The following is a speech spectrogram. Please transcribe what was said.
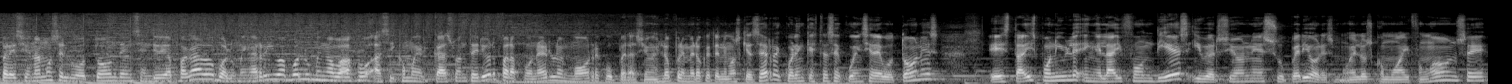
presionamos el botón de encendido y apagado, volumen arriba, volumen abajo, así como en el caso anterior para ponerlo en modo recuperación. Es lo primero que tenemos que hacer. Recuerden que esta secuencia de botones está disponible en el iPhone 10 y versiones superiores, modelos como iPhone 11,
